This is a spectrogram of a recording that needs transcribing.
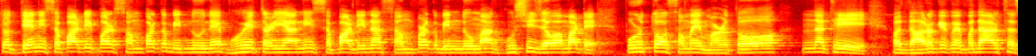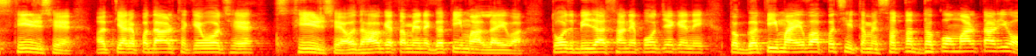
તો તેની સપાટી પર સંપર્ક બિંદુને ભોય તળિયાની સપાટીના સંપર્ક બિંદુમાં ઘૂસી જવા માટે પૂરતો સમય મળતો નથી. ધારો કે કોઈ પદાર્થ સ્થિર છે, અત્યારે પદાર્થ કેવો છે? સ્થિર છે. હવે ધારો કે તમે એને ગતિમાં લાવ્યા, તો જ બીજા સ્થાને પહોંચે કે નહીં? તો ગતિમાં આવ્યા પછી તમે સતત ધક્કો મારતા રહ્યો,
